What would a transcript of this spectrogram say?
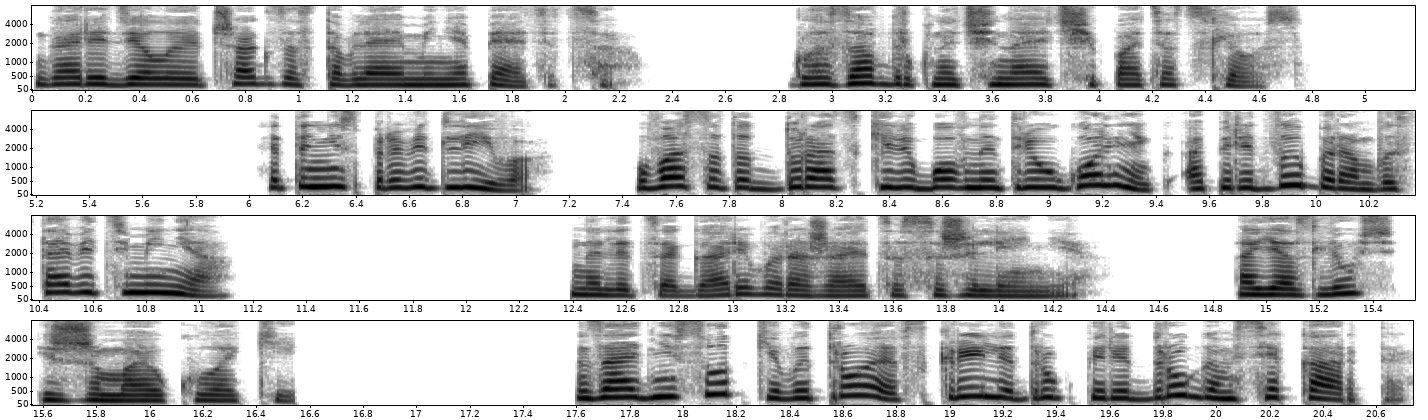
Гарри делает шаг, заставляя меня пятиться. Глаза вдруг начинают щипать от слез. Это несправедливо. У вас этот дурацкий любовный треугольник, а перед выбором вы ставите меня. На лице Гарри выражается сожаление. А я злюсь и сжимаю кулаки. За одни сутки вы трое вскрыли друг перед другом все карты.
